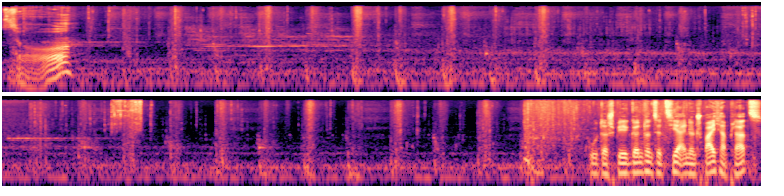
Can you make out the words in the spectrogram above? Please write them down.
So. Das Spiel gönnt uns jetzt hier einen Speicherplatz.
